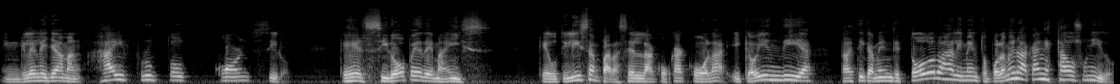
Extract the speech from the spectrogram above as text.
en inglés le llaman High Fructose Corn Syrup, que es el sirope de maíz que utilizan para hacer la Coca-Cola y que hoy en día prácticamente todos los alimentos, por lo menos acá en Estados Unidos,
